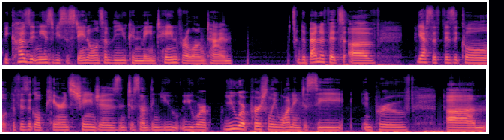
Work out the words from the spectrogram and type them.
because it needs to be sustainable and something you can maintain for a long time, the benefits of yes the physical the physical appearance changes into something you you are you are personally wanting to see improve um,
